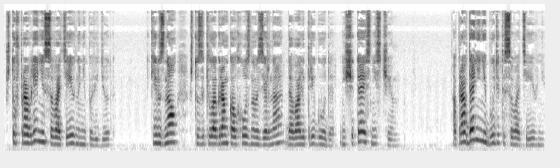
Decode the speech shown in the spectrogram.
что в правлении Саватеевну не поведет. Ким знал, что за килограмм колхозного зерна давали три года, не считаясь ни с чем. Оправданий не будет и Саватеевне.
